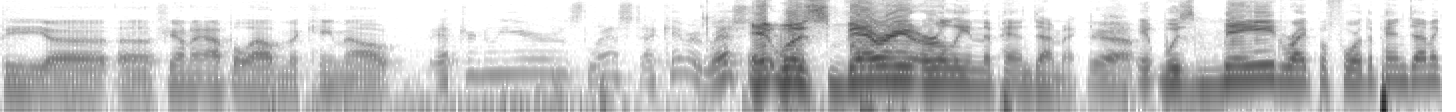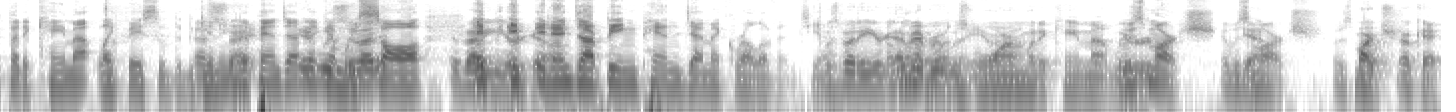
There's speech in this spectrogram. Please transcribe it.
the uh, uh, Fiona Apple album that came out after New Year's last. I can't remember last. It was very early in the pandemic. Yeah. It was made right before the pandemic, but it came out like basically the beginning of the pandemic, and we about- saw about it, it, it ended up being pandemic relevant. Yeah. It was about a year. I remember it was a year warm ago. when it came out. It was were- March. It was yeah. March. It was March. Okay.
